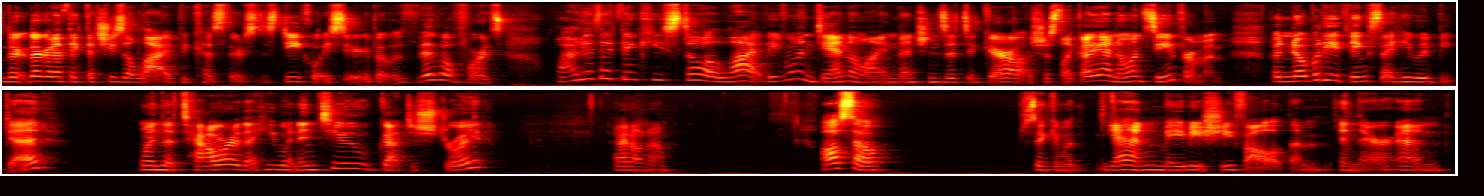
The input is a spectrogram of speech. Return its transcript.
they're, they're going to think that she's alive because there's this decoy Ciri. But with Vilgefortz, why do they think he's still alive? Even when Dandelion mentions it to Geralt, it's just like, oh yeah, no one's seen from him. But nobody thinks that he would be dead when the tower that he went into got destroyed. I don't know. Also, thinking with Yen, maybe she followed them in there and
